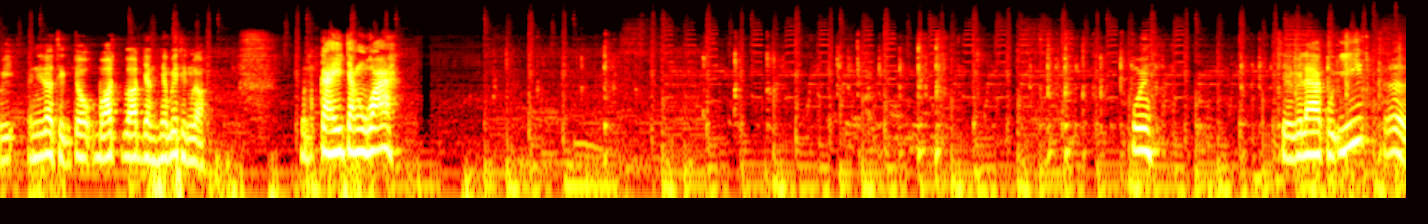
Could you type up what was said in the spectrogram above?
วิ อันนี้เราถึงโจบอสบอสยังยังไม่ถึงเหรอ มันไกลจังวะ อุ้ย เสียเวลากูอีก เออ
